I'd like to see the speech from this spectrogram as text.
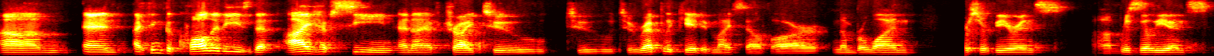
Um, and I think the qualities that I have seen and I have tried to to to replicate in myself are number one, perseverance, um, resilience,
